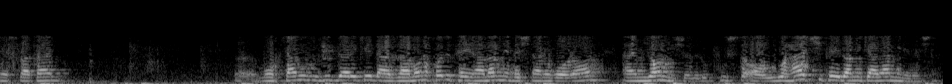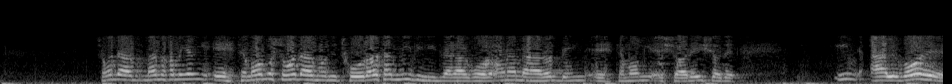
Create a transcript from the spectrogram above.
نسبتا محکمی وجود داره که در زمان خود پیغمبر نوشتن قرآن انجام می شده رو پوست آهو رو هر چی پیدا می‌کردن می نوشتن شما در من می‌خوام بگم احتمام شما در مورد تورات هم می‌بینید و در قرآن هم به به این احتمام اشاره شده. این الواح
